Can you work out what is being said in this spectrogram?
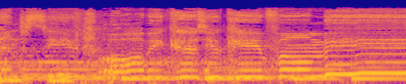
and deceived, all because you came for me.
